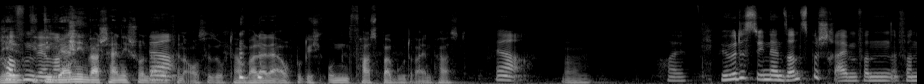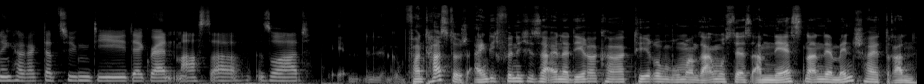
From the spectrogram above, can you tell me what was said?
Hoffen die, wir die mal. werden ihn wahrscheinlich schon Ja. daraufhin ausgesucht haben, weil er da auch wirklich unfassbar gut reinpasst. Ja, Ähm, toll. Wie würdest du ihn denn sonst beschreiben von, von den Charakterzügen, die der Grandmaster so hat? Fantastisch. Eigentlich finde ich, ist er einer derer Charaktere, wo man sagen muss, der ist am nächsten an der Menschheit dran.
